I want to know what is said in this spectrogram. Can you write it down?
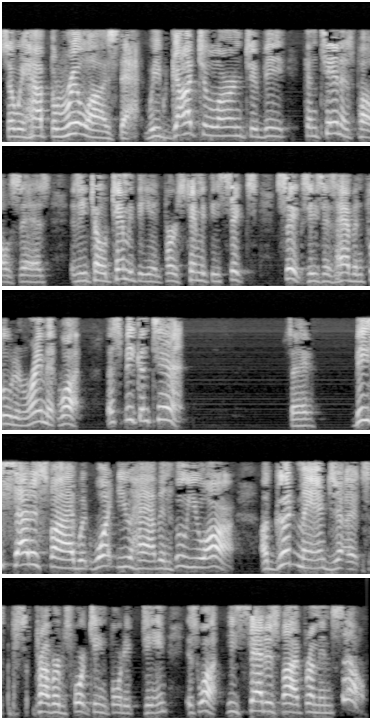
So we have to realize that. We've got to learn to be content, as Paul says, as he told Timothy in 1 Timothy 6, 6. He says, having food and raiment, what? Let's be content. Say, be satisfied with what you have and who you are. A good man, uh, Proverbs 14, 14, is what? He's satisfied from himself.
